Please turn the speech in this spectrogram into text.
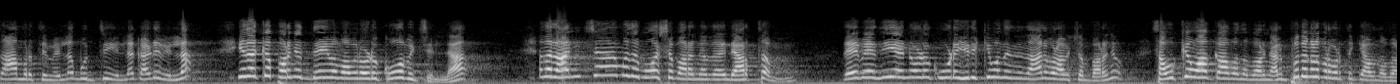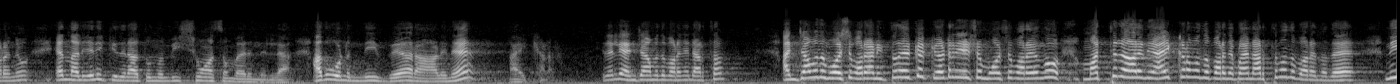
സാമർഥ്യമില്ല ബുദ്ധിയില്ല കഴിവില്ല. ഇതൊക്കെ പറഞ്ഞ് ദൈവം അവനോട് കോപിച്ചില്ല. എന്നാൽ അഞ്ചാമത് മോശ പറഞ്ഞതിന്റെ അർത്ഥം ദൈവേ നീ എന്നോട് കൂടെ ഇരിക്കുമെന്ന് നീ നാല് പ്രാവശ്യം പറഞ്ഞു സൗഖ്യമാക്കാമെന്ന് പറഞ്ഞു അത്ഭുതങ്ങൾ പ്രവർത്തിക്കാമെന്ന് പറഞ്ഞു എന്നാൽ എനിക്ക് ഇതിനകത്തൊന്നും വിശ്വാസം വരുന്നില്ല. അതുകൊണ്ട് നീ വേറെ ആളിനെ അയക്കണം. ഇതല്ലേ അഞ്ചാമത് പറഞ്ഞതിന്റെ അർത്ഥം? അഞ്ചാമത് മോശ പറയാണ് ഇത്രയൊക്കെ കേട്ടതിന് ശേഷം മോശ പറയുന്നു മറ്റൊരാളിനെ അയക്കണമെന്ന് പറഞ്ഞപ്പോൾ അതിന് അർത്ഥമെന്ന് പറയുന്നത് നീ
